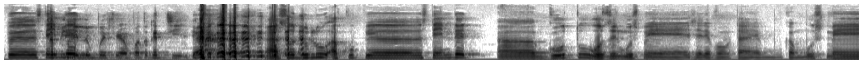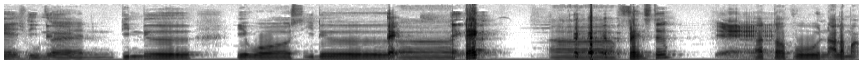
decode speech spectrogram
punya Tapi dia standard lupa Singapore tu kecil ha, So dulu aku punya standard uh, Go to wasn't Musmatch At that point of time Bukan Musmatch Tinder. Bukan Tinder It was either Tag. uh, Tag. Tag uh, Friendster Yeah. Ataupun Alamak.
